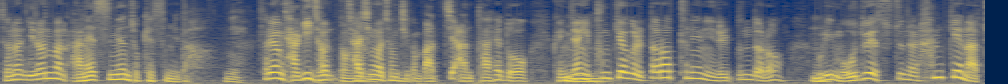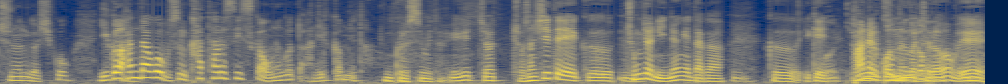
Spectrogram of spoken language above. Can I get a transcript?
저는 이런 건 안 했으면 좋겠습니다. 예. 설령 자기 전. 자신과 정치가 맞지 않다 해도 굉장히 음. 품격을 떨어뜨리는 일일 뿐더러 우리 모두의 수준을 함께 낮추는 것이고 이거 한다고 무슨 카타르시스가 오는 것도 아닐 겁니다. 음, 그렇습니다. 이게 저 조선 시대의 그 중전 인형에다가 음. 그 이게 뭐, 바늘 꽂는 꽂는 거? 것처럼 예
